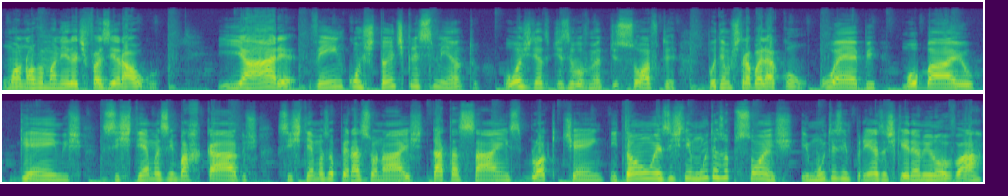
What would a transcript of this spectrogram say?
uma nova maneira de fazer algo. E a área vem em constante crescimento. Hoje, dentro de desenvolvimento de software, podemos trabalhar com web, mobile, games, sistemas embarcados, sistemas operacionais, data science, blockchain. Então existem muitas opções e muitas empresas querendo inovar,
